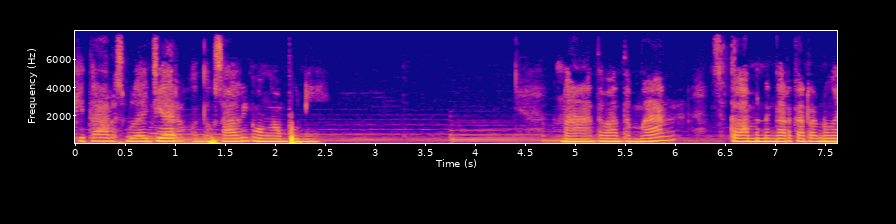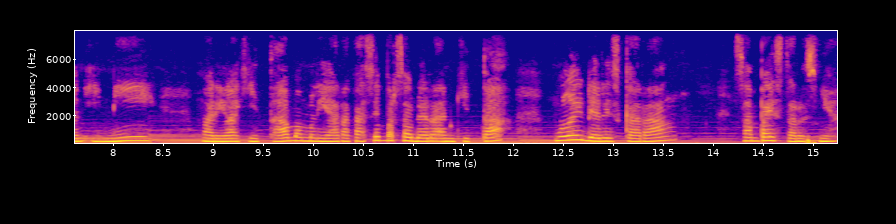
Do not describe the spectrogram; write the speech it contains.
kita harus belajar untuk saling mengampuni. Nah, teman-teman, setelah mendengarkan renungan ini, marilah kita memelihara kasih persaudaraan kita mulai dari sekarang sampai seterusnya.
